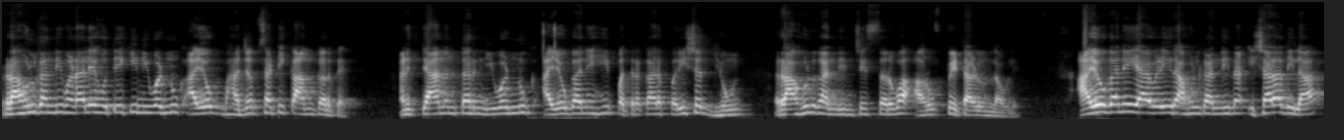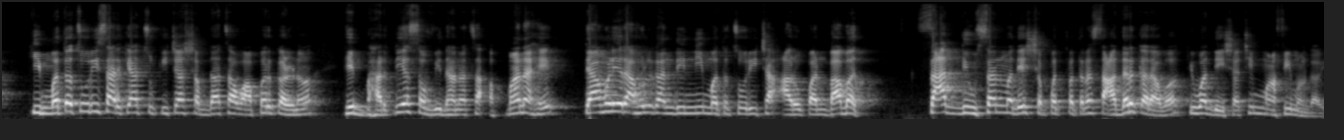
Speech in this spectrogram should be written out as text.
राहुल गांधी म्हणाले होते की निवडणूक आयोग भाजपसाठी काम करत आहे आणि त्यानंतर निवडणूक आयोगाने ही पत्रकार परिषद घेऊन राहुल गांधींचे सर्व आरोप फेटाळून लावले. आयोगाने यावेळी राहुल गांधींना इशारा दिला की मतचोरीसारख्या चुकीच्या शब्दाचा वापर करणं हे भारतीय संविधानाचा अपमान आहे. त्यामुळे राहुल गांधींनी मतचोरीच्या आरोपांबाबत सात दिवसांमध्ये शपथपत्र सादर करावं किंवा देशाची माफी मागावी.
